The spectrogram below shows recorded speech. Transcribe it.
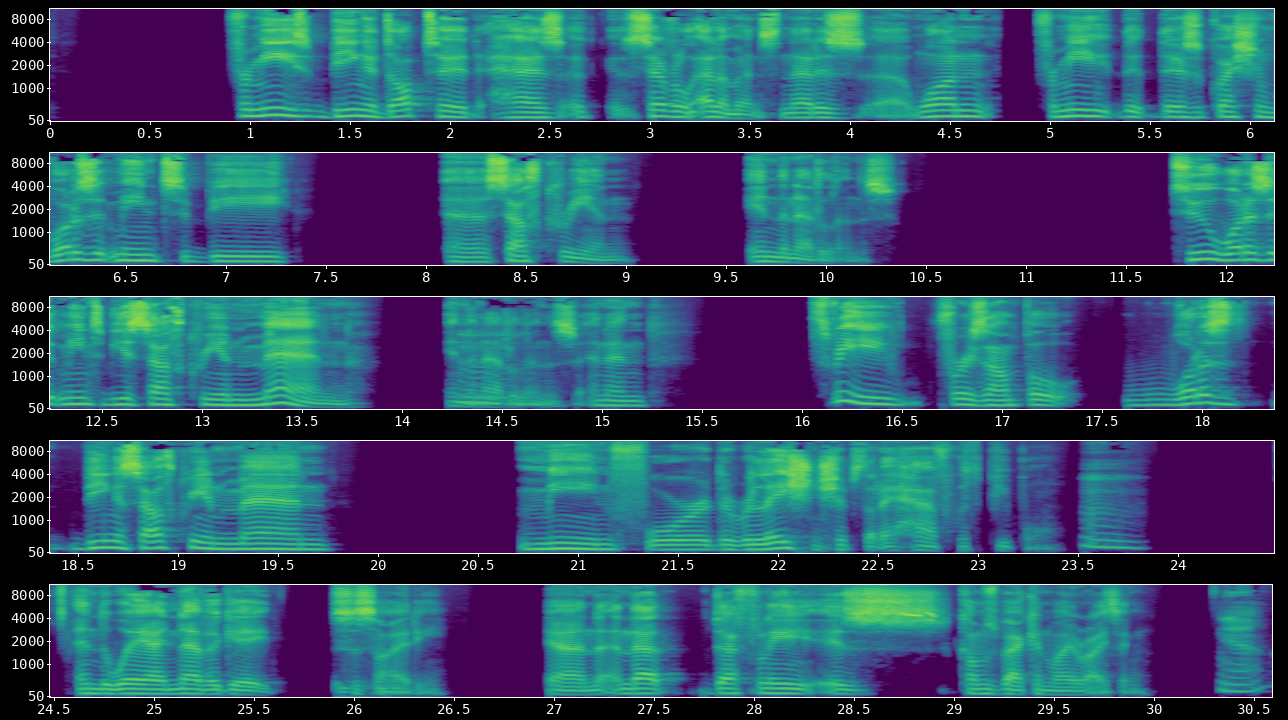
for me being adopted has uh, several elements and that is uh, one for me th- there's a question what does it mean to be uh, south korean in the netherlands two what does it mean to be a south korean man in the Mm. netherlands and then three for example what does being a south korean man mean for the relationships that i have with people Mm. and the way i navigate society yeah, and, and that definitely is comes back in my writing Yeah.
